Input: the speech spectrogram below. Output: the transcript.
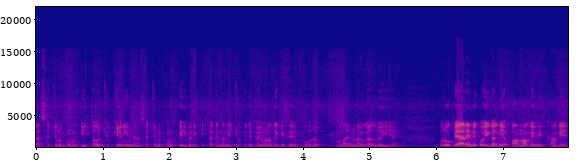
ਐਸਐਚਓ ਨੂੰ ਫੋਨ ਕੀਤਾ, ਉਹ ਚੁੱਕਿਆ ਨਹੀਂ, ਉਹਨੇ ਐਸਐਚਓ ਨੇ ਫੋਨ ਕਈ ਵਾਰੀ ਕੀਤਾ, ਕਹਿੰਦਾ ਨਹੀਂ ਚੁੱਕਦੇ ਪਏ, ਉਹਨਾਂ ਦੇ ਕਿਸੇ ਹੋਰ ਮੁਲਾਜ਼ਮ ਨਾਲ ਵੀ ਗੱਲ ਹੋਈ ਆ। ਔਰ ਉਹ ਕਹਿ ਰਹੇ ਨੇ, ਕੋਈ ਗੱਲ ਨਹੀਂ, ਆਪਾਂ ਆਵਾਂਗੇ, ਵੇਖਾਂਗੇ।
